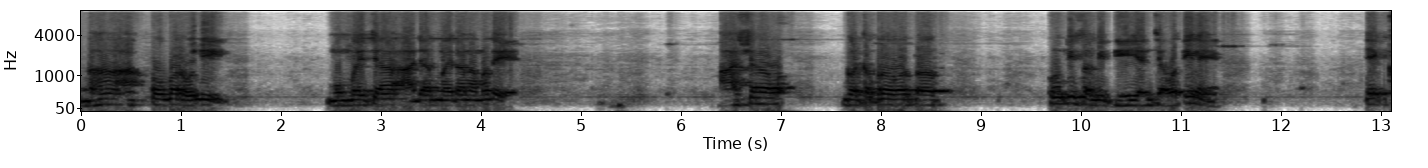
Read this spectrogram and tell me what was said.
दहा ऑक्टोबर रोजी मुंबईच्या आझाद मैदानामध्ये आशा गट प्रवर्तक कृती समिती यांच्या वतीने एक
